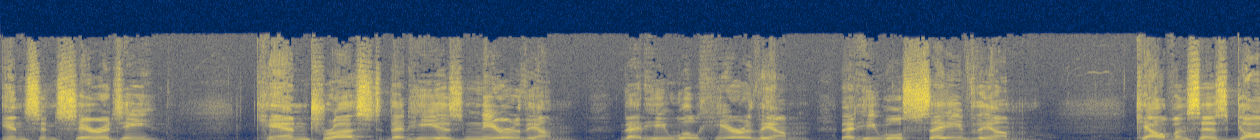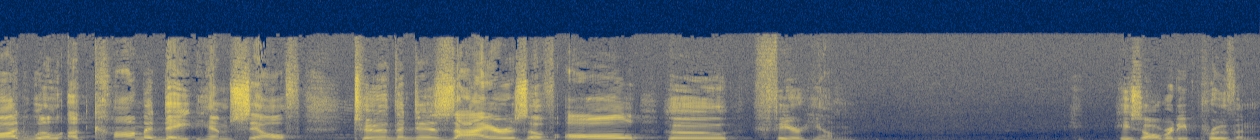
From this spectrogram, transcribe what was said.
in sincerity, can trust that He is near them, that He will hear them, that He will save them. Calvin says God will accommodate Himself to the desires of all who fear Him. He's already proven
